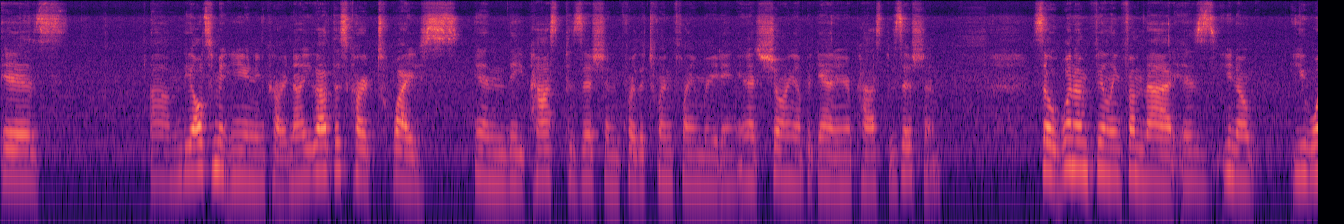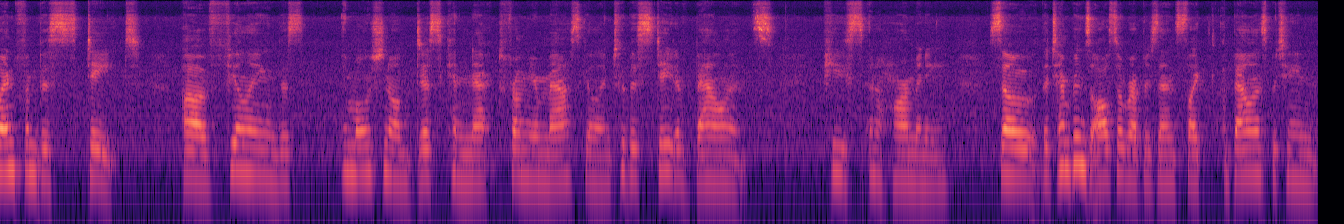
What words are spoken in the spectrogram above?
is um, the Ultimate Union card. Now you got this card twice in the past position for the Twin Flame reading, and it's showing up again in your past position. So what I'm feeling from that is, you know, you went from this state of feeling this emotional disconnect from your masculine to the state of balance, peace, and harmony. So the temperance also represents like a balance between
